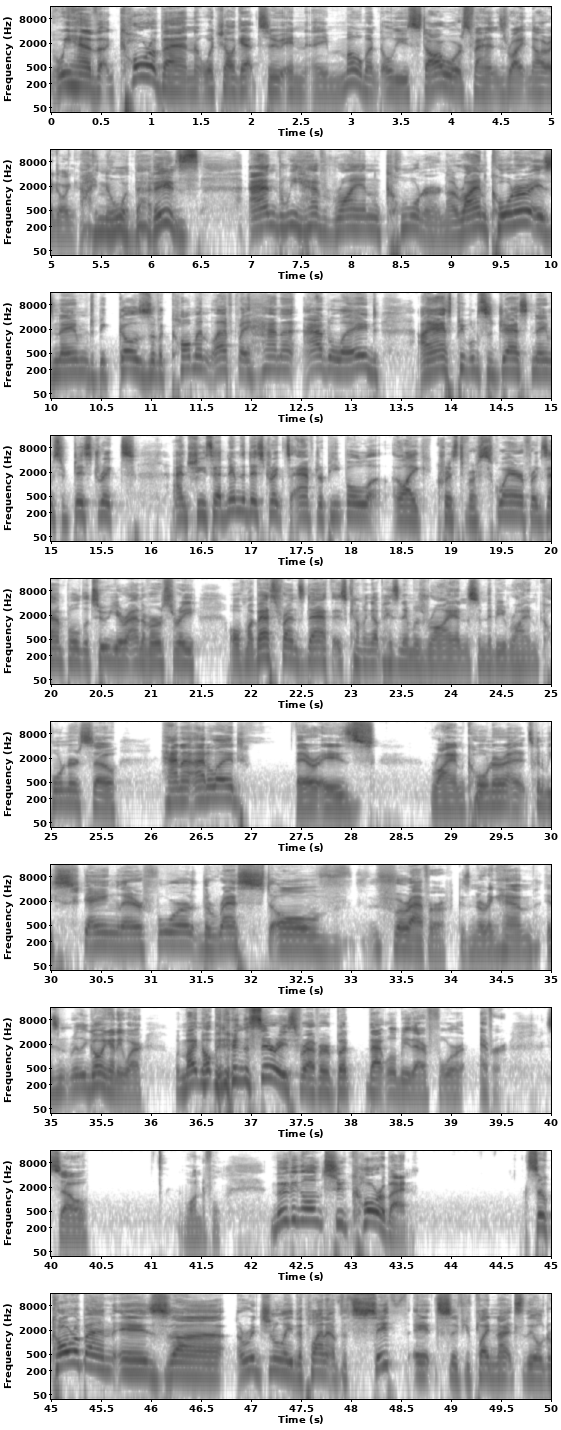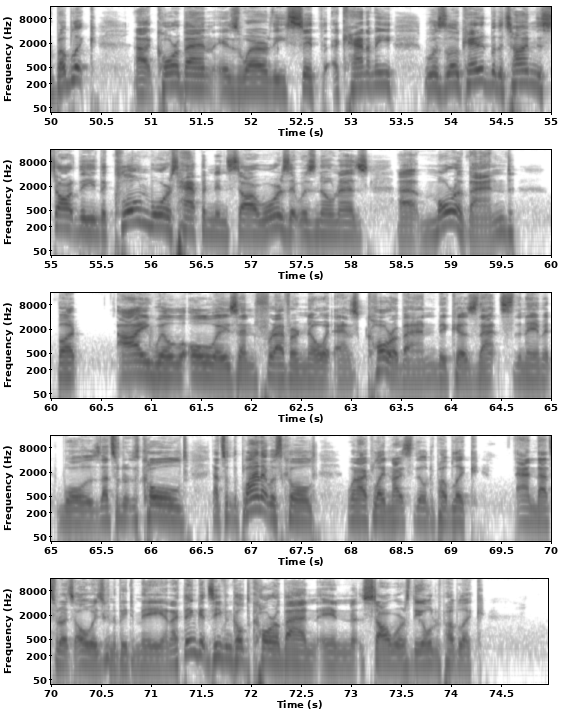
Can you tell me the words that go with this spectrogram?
We have Korriban, which I'll get to in a moment. All you Star Wars fans right now are going, I know what that is. And we have Ryan Corner. Now, Ryan Corner is named because of a comment left by Hannah Adelaide. I asked people to suggest names for districts, and she said, name the districts after people like Christopher Square, for example. The two year anniversary of my best friend's death is coming up. His name was Ryan, so maybe Ryan Corner. So, Hannah Adelaide, there is Ryan Corner, and it's going to be staying there for the rest of forever, because Nerdingham isn't really going anywhere. We might not be doing the series forever, but that will be there forever. So, wonderful. Moving on to Korriban. So Korriban is uh, originally the planet of the Sith. It's, if you played Knights of the Old Republic, uh, Korriban is where the Sith Academy was located. By the time the Star the, the Clone Wars happened in Star Wars, it was known as uh, Moraband, but I will always and forever know it as Korriban because that's the name it was. That's what it was called. That's what the planet was called when I played Knights of the Old Republic, and that's what it's always going to be to me. And I think it's even called Korriban in Star Wars: The Old Republic.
